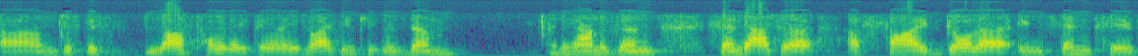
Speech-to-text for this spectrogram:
um, just this last holiday period, where I think it was, um, I think Amazon sent out a, a five dollar incentive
